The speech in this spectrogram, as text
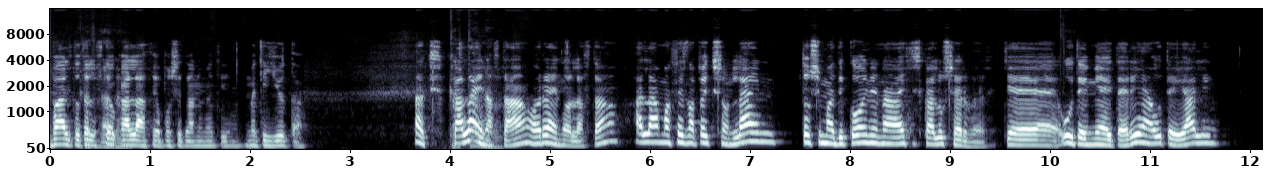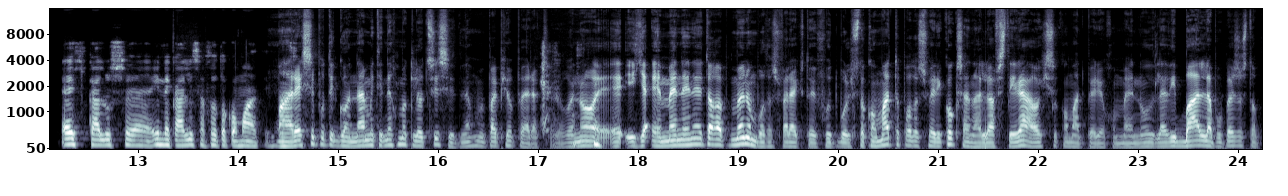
βάλει το τελευταίο Κατάλαβα. καλάθι όπως ήταν με τη, με τη Utah. Εντάξει, καλά Κατάλαβα. είναι αυτά, ωραία είναι όλα αυτά. Αλλά άμα θες να παίξεις online, το σημαντικό είναι να έχεις καλούς σερβερ. Και ούτε η μία εταιρεία ούτε η άλλη έχει καλούς, ε, είναι καλή σε αυτό το κομμάτι. Μ' αρέσει που την Konami την έχουμε κλωτσίσει, την έχουμε πάει πιο πέρα, ξέρω εγώ. Ενώ ε, ε, για εμένα είναι το αγαπημένο μου ποδοσφαιράκι το eFootball. Στο κομμάτι το ποδοσφαιρικό ξαναλέω, αυστηρά, όχι στο κομμάτι περιεχομένου. Δηλαδή, η μπάλα που παίζω στο,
